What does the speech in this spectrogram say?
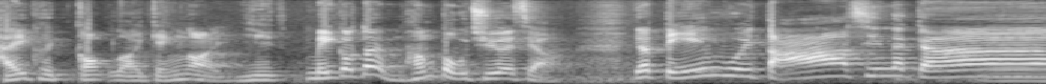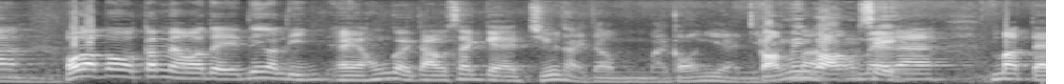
喺佢國內境內，而美國都係唔肯部署嘅時候，又點會打先得㗎？嗯、好啦，不過今日我哋呢個練誒、呃、恐懼教室嘅主題就唔係講呢樣嘢。講邊講先咧？咁啊，第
